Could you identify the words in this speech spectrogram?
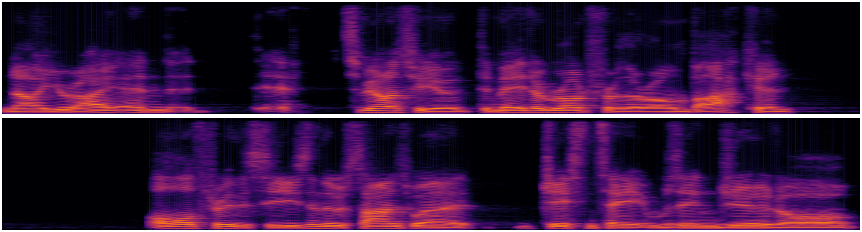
No, you're right. And eh, to be honest with you, they made a rod for their own back, and all through the season, there was times where Jayson Tatum was injured or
